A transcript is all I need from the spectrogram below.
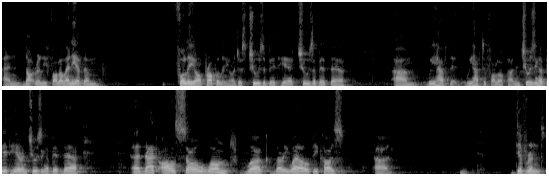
and not really follow any of them fully or properly, or just choose a bit here, choose a bit there um, we have to, we have to follow a path. And choosing a bit here and choosing a bit there, uh, that also won't work very well because uh, different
